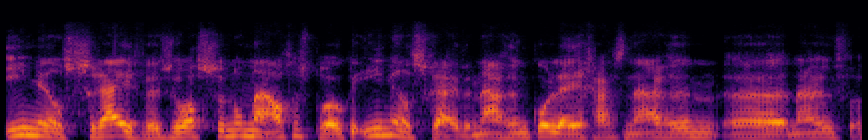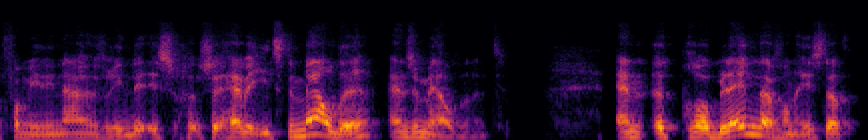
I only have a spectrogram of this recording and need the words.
e-mails schrijven zoals ze normaal gesproken e-mails schrijven. Naar hun collega's, naar hun, uh, naar hun familie, naar hun vrienden. Is, ze hebben iets te melden en ze melden het. En het probleem daarvan is dat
